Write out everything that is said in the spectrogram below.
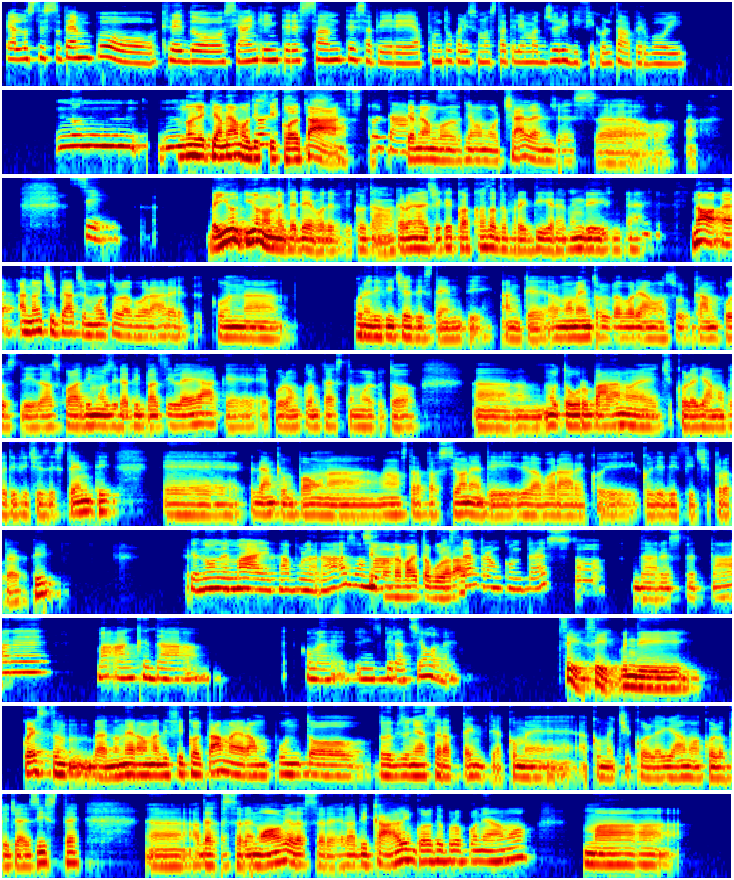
E allo stesso tempo credo sia anche interessante sapere appunto quali sono state le maggiori difficoltà per voi non, non le chiamiamo difficoltà, difficoltà chiamiamo, chiamiamo, challenges. Eh, o... Eh. Sì. Beh, io, io, non ne vedevo difficoltà, Carolina dice che qualcosa dovrei dire, quindi... Eh. No, eh, a noi ci piace molto lavorare con, uh, con, edifici esistenti, anche al momento lavoriamo sul campus di, della scuola di musica di Basilea, che è pure un contesto molto uh, molto urbano e ci colleghiamo con edifici esistenti e, ed è anche un po' una, una nostra passione di, di lavorare con gli edifici protetti. Che non è mai tabula rasa, sì, ma non è mai tabula rasa. sempre un contesto da rispettare, ma anche da come l'ispirazione. Sì, sì, quindi questo beh, non era una difficoltà, ma era un punto dove bisogna essere attenti a come, a come ci colleghiamo a quello che già esiste, eh, ad essere nuovi, ad essere radicali in quello che proponiamo, ma,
